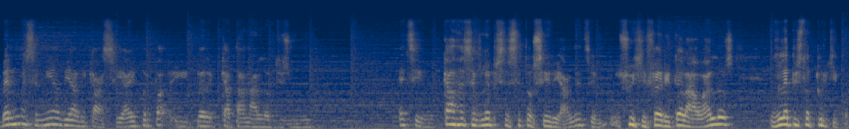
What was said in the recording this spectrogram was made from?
μπαίνουμε σε μια διαδικασία υπερ, υπερκαταναλωτισμού. Έτσι, κάθεσαι βλέπεις εσύ το σίριαλ, έτσι, σου έχει φέρει τώρα ο άλλος, βλέπεις το τουρκικό.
